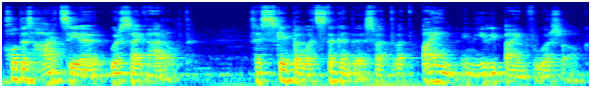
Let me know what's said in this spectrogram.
God is hartseer oor sy wêreld sy skepping wat stikkend is, wat wat pyn en hierdie pyn veroorsaak.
